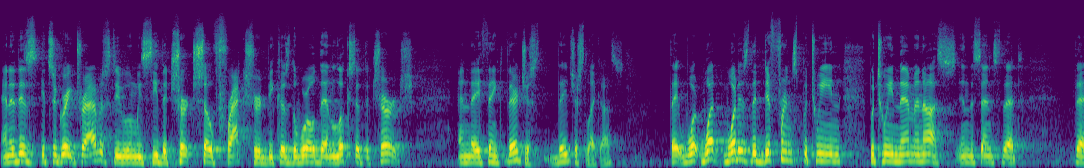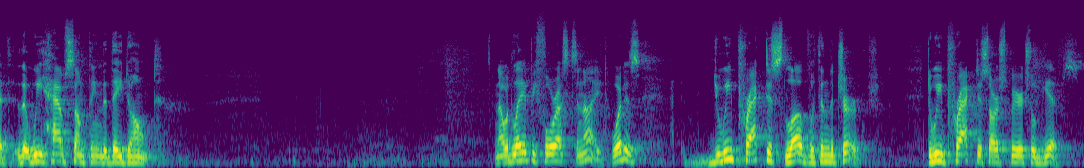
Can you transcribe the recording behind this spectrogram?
And it is, it's a great travesty when we see the church so fractured because the world then looks at the church and they think they're just, they just like us. They, what, what, what is the difference between, between them and us in the sense that, that, that we have something that they don't? And I would lay it before us tonight. What is, do we practice love within the church? Do we practice our spiritual gifts?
